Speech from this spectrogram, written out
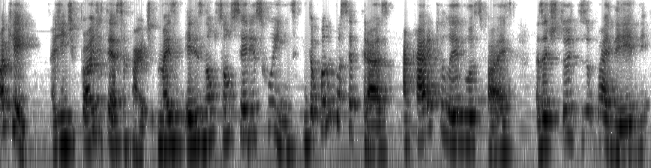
Ok, a gente pode ter essa parte, mas eles não são seres ruins. Então, quando você traz a cara que o Legolas faz, as atitudes do pai dele,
